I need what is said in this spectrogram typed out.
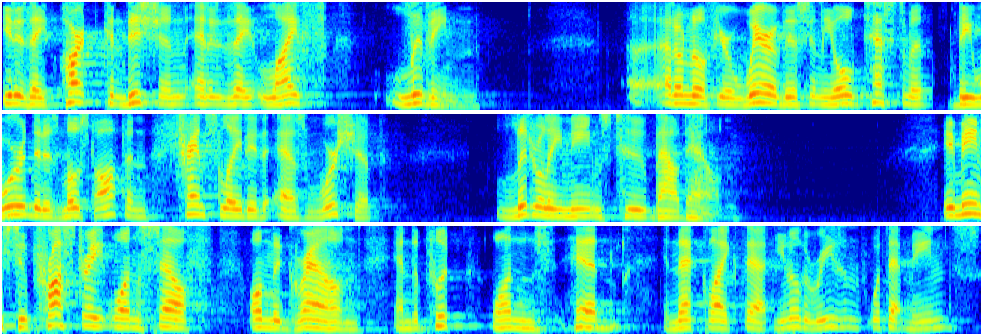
It is a heart condition and it is a life living. Uh, I don't know if you're aware of this. In the Old Testament, the word that is most often translated as worship literally means to bow down. It means to prostrate oneself on the ground and to put one's head and neck like that. You know the reason what that means?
